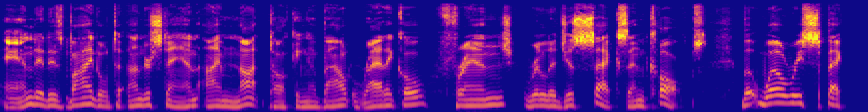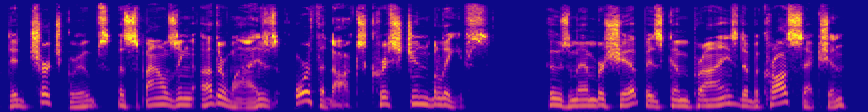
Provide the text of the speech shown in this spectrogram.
And it is vital to understand I'm not talking about radical, fringe religious sects and cults, but well respected church groups espousing otherwise orthodox Christian beliefs whose membership is comprised of a cross section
